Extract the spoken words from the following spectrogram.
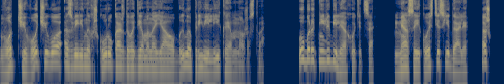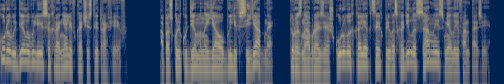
Вот чего-чего, а звериных шкур у каждого демона Яо было превеликое множество. Оборотни любили охотиться, мясо и кости съедали, а шкуры выделывали и сохраняли в качестве трофеев. А поскольку демоны Яо были всеядны, то разнообразие шкур в их коллекциях превосходило самые смелые фантазии.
